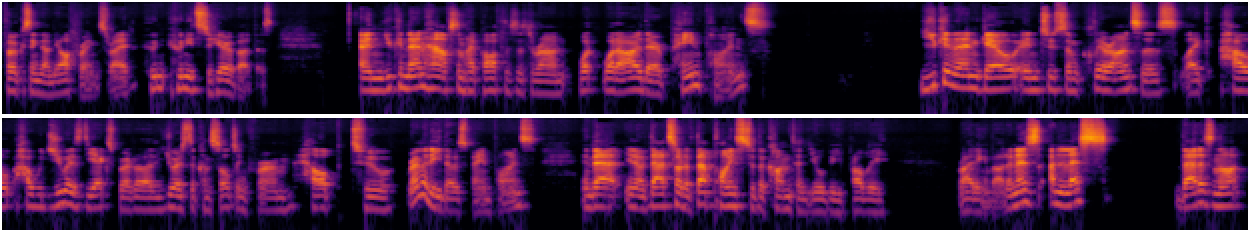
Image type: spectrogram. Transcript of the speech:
focusing on the offerings, right? Who who needs to hear about this? And you can then have some hypothesis around what what are their pain points. You can then go into some clear answers, like how how would you, as the expert or you as the consulting firm, help to remedy those pain points? And that you know that sort of that points to the content you'll be probably writing about. And as unless that is not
